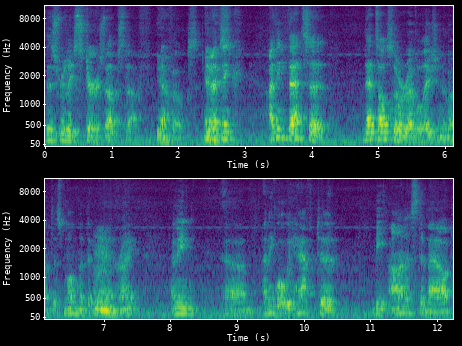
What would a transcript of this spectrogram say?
this really stirs up stuff Yeah. in folks. And I think I think that's a that's also a revelation about this moment that we're Mm. in, right? I mean, um, I think what we have to be honest about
